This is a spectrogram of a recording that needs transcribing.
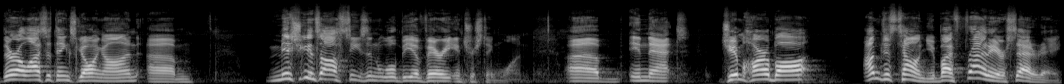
there are lots of things going on. Um, Michigan's off season will be a very interesting one. Uh, in that Jim Harbaugh, I'm just telling you, by Friday or Saturday,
